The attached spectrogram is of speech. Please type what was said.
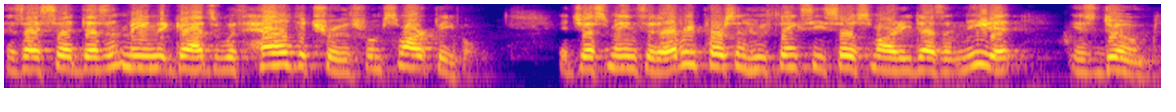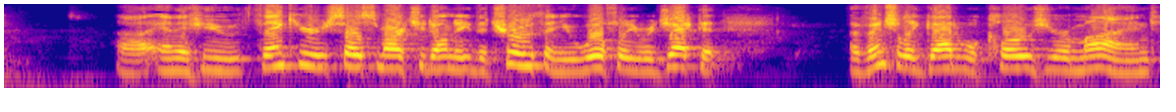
as I said, doesn't mean that God's withheld the truth from smart people. It just means that every person who thinks he's so smart he doesn't need it is doomed. Uh, and if you think you're so smart you don't need the truth and you willfully reject it, eventually God will close your mind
